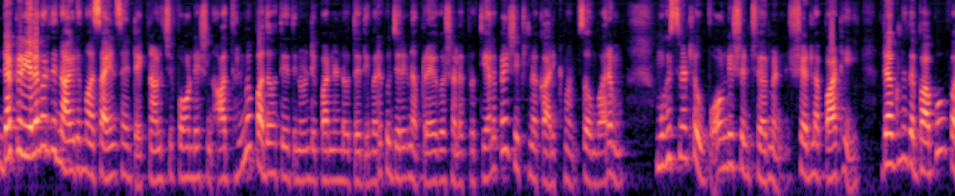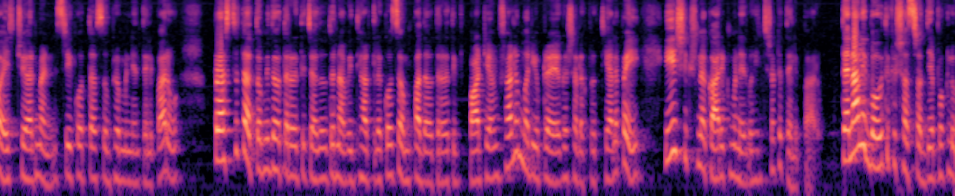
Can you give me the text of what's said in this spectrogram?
Doctor Yalavarthi Nayudamma science and technology foundation ఆధ్వర్యంలో పదవ తేదీ నుండి పన్నెండవ తేదీ వరకు జరిగిన ప్రయోగశాల కృత్యాలపై శిక్షణ కార్యక్రమం సోమవారం ముగిసినట్లు foundation chairman Shedlapati Raghunatha Babu vice chairman Sri Kotha Subrahmanyam తెలిపారు. ప్రస్తుత తొమ్మిదవ తరగతి చదువుతున్న విద్యార్థుల కోసం పదవ తరగతి పాఠ్యాంశాలు మరియు ప్రయోగశాల కృత్యాలపై ఈ శిక్షణ కార్యక్రమం నిర్వహించినట్టు తెలిపారు. తెనాలి భౌతిక శాస్త్ర అధ్యాపకులు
